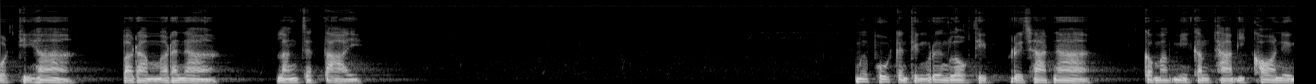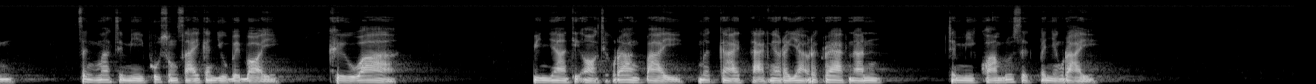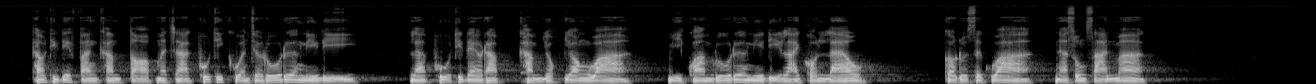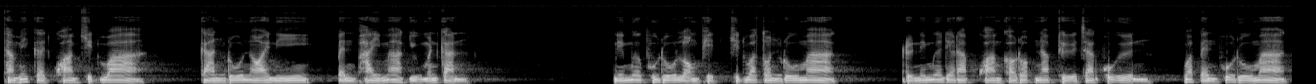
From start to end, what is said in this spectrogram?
บทที่ห้าปรำมรณา หลังจากตาย เมื่อพูดกันถึงเรื่องโลกทิพย์หรือชาติหน้า ก็มักมีคำถามอีกข้อหนึ่ง ซึ่งมักจะมีผู้สงสัยกันอยู่บ่อยๆ คือว่า วิญญาณที่ออกจากร่างไปเมื่อกายแตกในระยะแรก ๆ นั้น จะมีความรู้สึกเป็นอย่างไร เท่าที่ได้ฟังคำตอบมาจากผู้ที่ควรจะรู้เรื่องนี้ดี และผู้ที่ได้รับคำยกย่องว่า มีความรู้เรื่องนี้ดีหลายคนแล้ว ก็รู้สึกว่าน่าสงสารมากทำให้เกิดความคิดว่า การรู้น้อยนี้เป็นภัยมากอยู่เหมือนกัน ในเมื่อผู้รู้หลงผิดคิดว่าตนรู้มาก หรือในเมื่อได้รับความเคารพนับถือจากผู้อื่นว่าเป็นผู้รู้มาก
